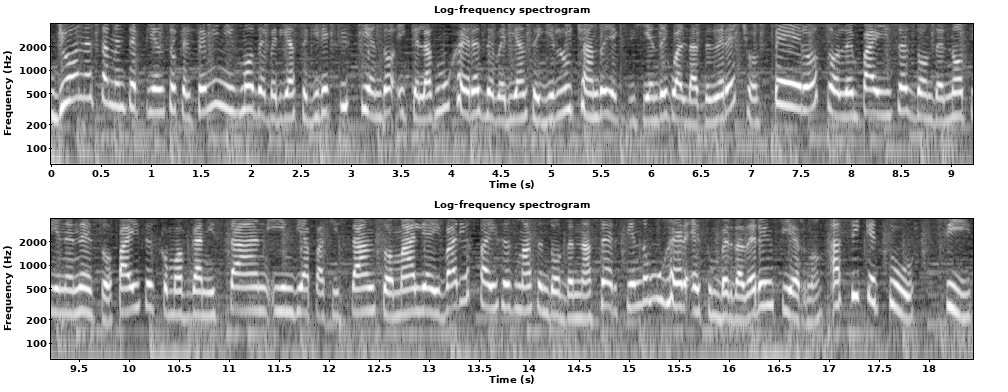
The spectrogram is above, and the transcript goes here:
Yo honestamente pienso que el feminismo debería seguir existiendo y que las mujeres deberían seguir luchando y exigiendo igualdad de derechos, pero solo en países donde no tienen eso. Países como Afganistán, India, Pakistán, Somalia y varios países más en donde nacer siendo mujer es un verdadero infierno. Así que tú, Sí,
